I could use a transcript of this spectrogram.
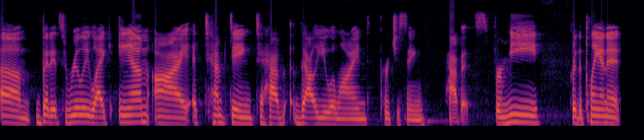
Um, but it's really like, am I attempting to have value aligned purchasing habits for me, for the planet,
